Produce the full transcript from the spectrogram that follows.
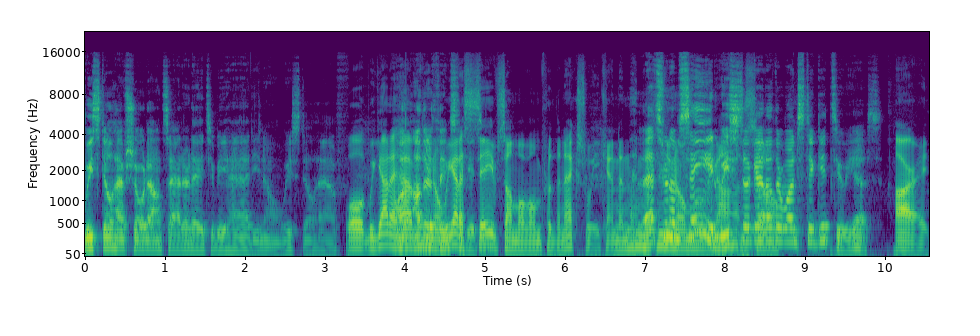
We still have Showdown Saturday to be had. You know, we still have. Well, we gotta have other you know we gotta to get to. save some of them for the next weekend, and then That's what I'm saying. moving We on. still got other ones to get to. Yes. All right.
